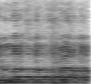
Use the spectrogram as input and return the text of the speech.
ಜಿಲ್ಲಾ ಸಚಿವ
